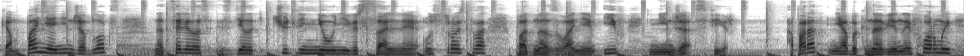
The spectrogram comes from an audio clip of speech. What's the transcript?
Компания NinjaBlocks нацелилась сделать чуть ли не универсальное устройство под названием EVE Ninja Sphere. Аппарат необыкновенной формы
